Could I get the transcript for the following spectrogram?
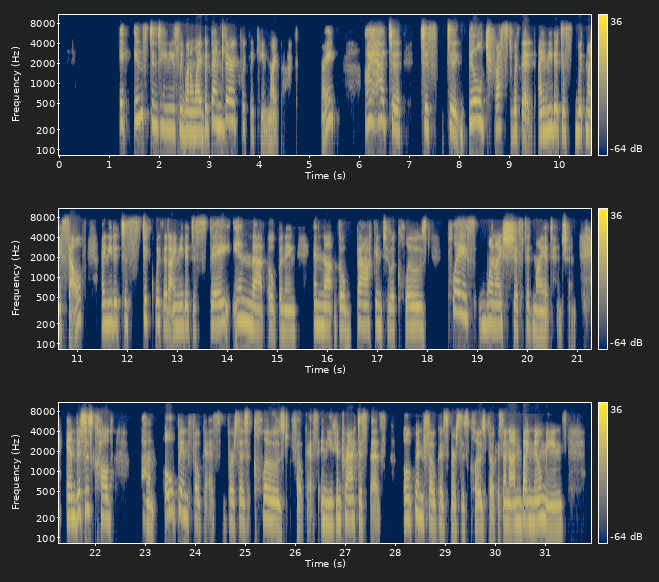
it instantaneously went away, but then very quickly came right back, right? I had to to to build trust with it. I needed to with myself. I needed to stick with it. I needed to stay in that opening and not go back into a closed place when I shifted my attention. And this is called um, open focus versus closed focus. And you can practice this open focus versus closed focus. And I'm by no means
